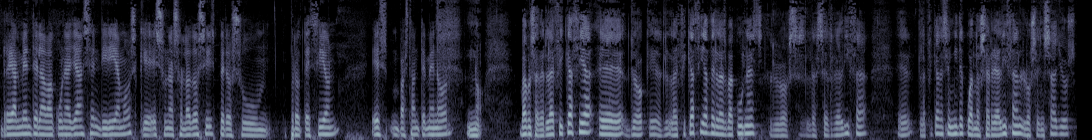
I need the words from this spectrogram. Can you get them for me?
Realmente la vacuna Janssen diríamos que es una sola dosis, pero su protección es bastante menor. No. Vamos a ver, la eficacia, eh, lo que, la eficacia de las vacunas se realiza, eh, la eficacia se mide cuando se realizan los ensayos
